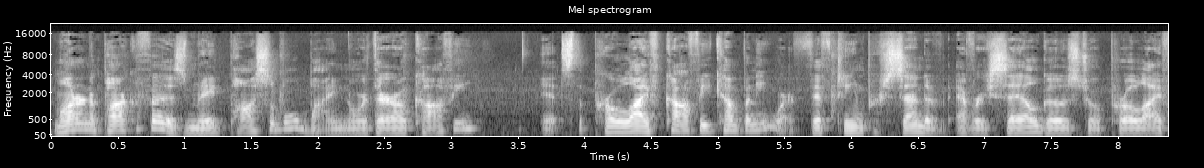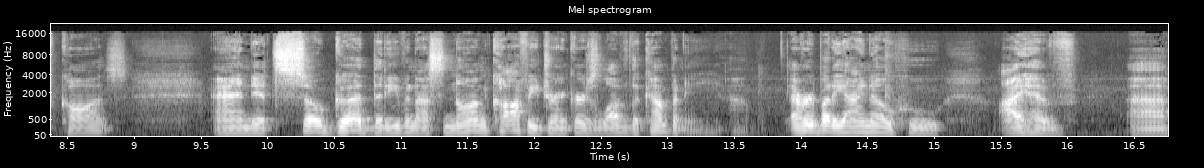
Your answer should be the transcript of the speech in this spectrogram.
Modern Apocrypha is made possible by North Arrow Coffee. It's the pro life coffee company where 15% of every sale goes to a pro life cause and it's so good that even us non-coffee drinkers love the company. everybody I know who I have uh,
